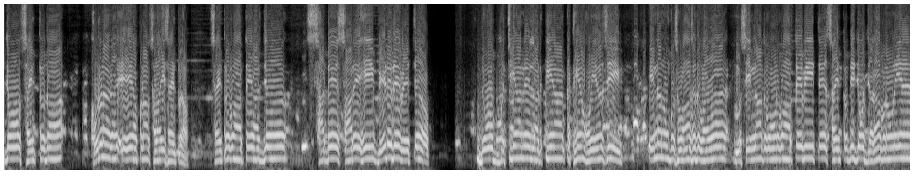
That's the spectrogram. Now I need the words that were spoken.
ਜੋ ਸੈਂਟਰ ਦਾ ਖੋਲਣਾ ਹੈ ਇਹ ਆਪਣਾ ਸਲਾਈ ਸੈਂਟਰ ਸੈਂਟਰ ਵਾਸਤੇ ਅੱਜ ਸਾਡੇ ਸਾਰੇ ਹੀ ਵਿਹੜੇ ਦੇ ਵਿੱਚ ਜੋ ਬੱਚੀਆਂ ਨੇ, ਲੜਕੀਆਂ ਇਕੱਠੀਆਂ ਹੋਈਆਂ ਸੀ। ਇਹਨਾਂ ਨੂੰ ਵਿਸ਼ਵਾਸ ਦਿਵਾਇਆ, ਮਸ਼ੀਨਾਂ ਦਿਵਾਉਣ ਵਾਸਤੇ ਵੀ ਤੇ ਸੈਂਟਰ ਦੀ ਜੋ ਜਗ੍ਹਾ ਬਣਾਉਣੀ ਹੈ,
